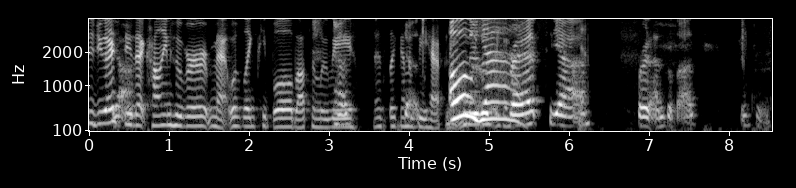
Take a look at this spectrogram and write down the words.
Did you guys Yeah. see that Colleen Hoover met with like people about the movie? Yes. It's like gonna Yes. be happening. Oh, yeah. a yeah, Yeah. for it ends with us. Mhm.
